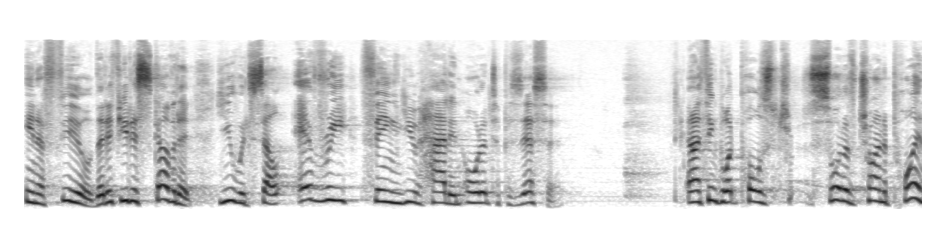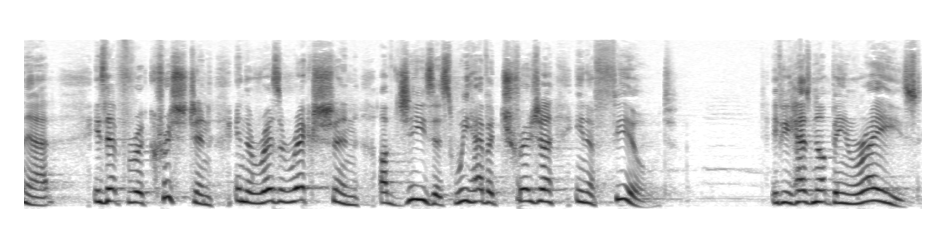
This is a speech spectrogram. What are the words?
in a field, that if you discovered it, you would sell everything you had in order to possess it. And I think what Paul's tr- sort of trying to point at is that for a Christian, in the resurrection of Jesus, we have a treasure in a field. If he has not been raised,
